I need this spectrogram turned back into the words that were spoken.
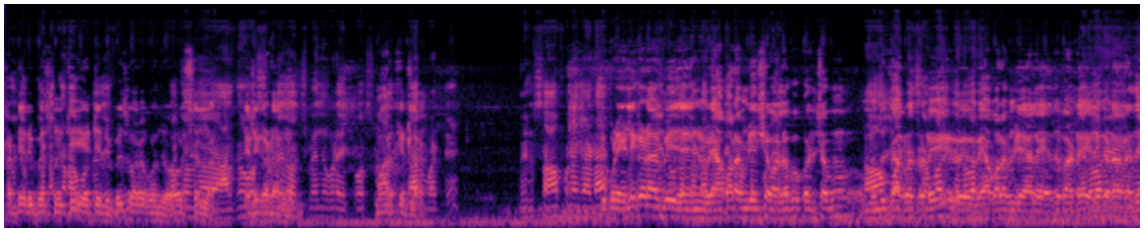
థర్టీ రూపీస్ నుంచి ఎయిటీ రూపీస్ వరకు కొంచెం హోల్సేల్. దాన్ని బట్టి మీకు ఇప్పుడు ఎలిగడ వ్యాపారం చేసే వాళ్ళకు కొంచెం ముందు జాగ్రత్త వ్యాపారం చేయాలి. ఎందుకంటే ఎలిగడ అనేది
